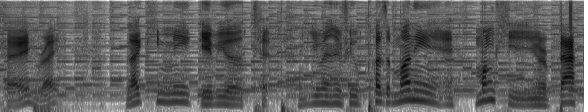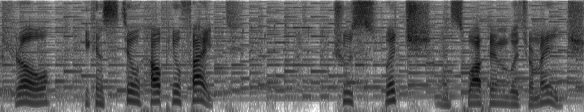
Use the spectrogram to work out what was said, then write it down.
Okay, right? Like me gave you a tip. Even if you put the money monkey in your back row, he can still help you fight. Choose switch and swap him with your mage.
